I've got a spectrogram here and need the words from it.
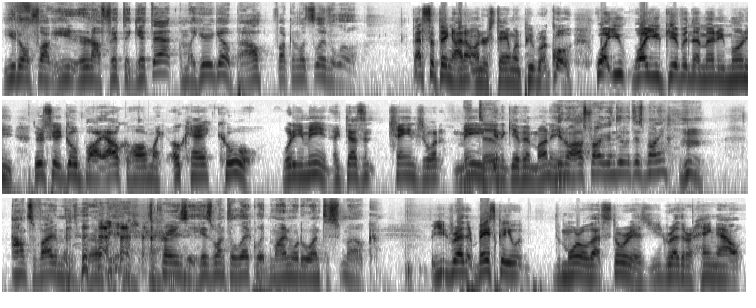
you don't fuck, you- you're not fit to get that." I'm like, "Here you go, pal. Fucking let's live a little." That's the thing I don't understand when people are like, "Whoa, why you why you giving them any money? They're just gonna go buy alcohol." I'm like, "Okay, cool. What do you mean? It doesn't change what me, too. gonna give him money." You know what I was probably gonna do with this money? Ounce of vitamins, bro. it's crazy. His went to liquid. Mine would have went to smoke. But you'd rather basically the moral of that story is you'd rather hang out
